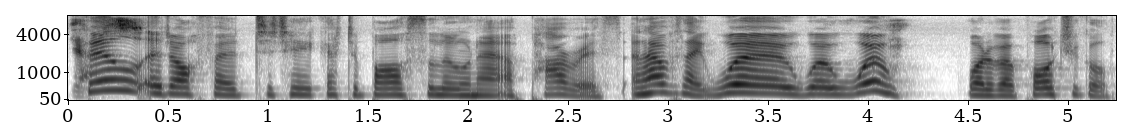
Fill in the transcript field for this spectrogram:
Yes. Phil had offered to take her to Barcelona or Paris. And I was like, whoa, whoa, whoa. What about Portugal?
